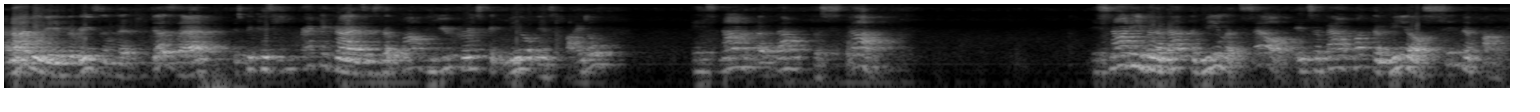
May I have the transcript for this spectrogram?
And I believe the reason that he does that is because he recognizes that while the Eucharistic meal is vital, it's not about the stuff. It's not even about the meal itself, it's about what the meal signifies.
